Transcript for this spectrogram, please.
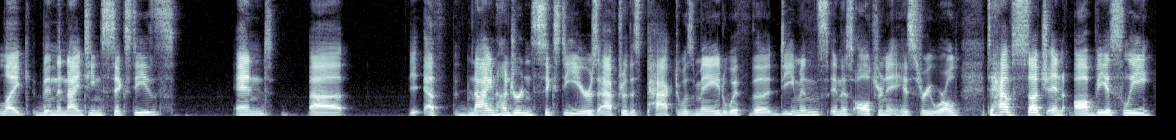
like in the 1960s and uh 960 years after this pact was made with the demons in this alternate history world to have such an obviously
